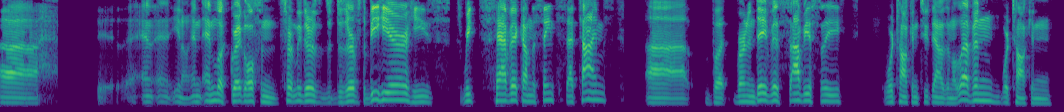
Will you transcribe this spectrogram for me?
Uh, and, and you know, and and look, Greg Olsen certainly deserves, deserves to be here. He's wreaked havoc on the Saints at times. Uh, but Vernon Davis, obviously, we're talking 2011. We're talking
